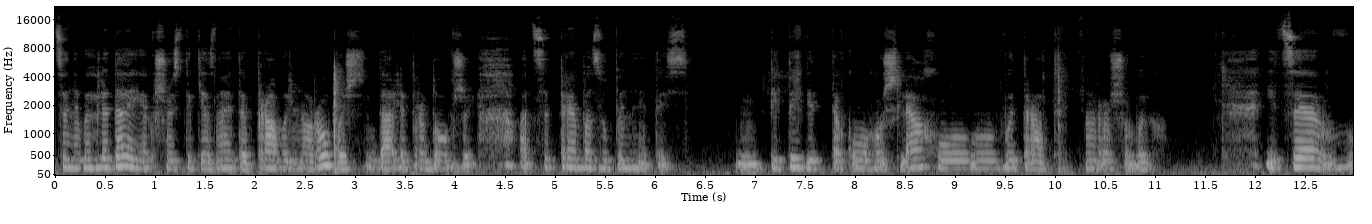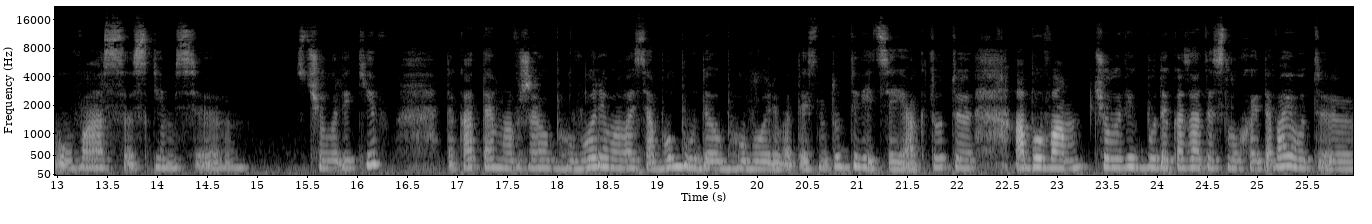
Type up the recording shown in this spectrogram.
це не виглядає як щось таке, знаєте, правильно робиш, далі продовжуй. А це треба зупинитись, піти від такого шляху витрат грошових. І це у вас з кимсь е, з чоловіків. Така тема вже обговорювалася або буде обговорюватись. Ну тут дивіться, як тут е, або вам чоловік буде казати: слухай, давай от е,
